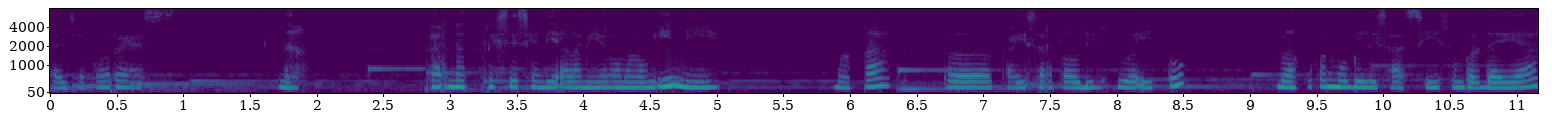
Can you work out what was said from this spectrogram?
Raja Kores. Nah, karena krisis yang dialami Romawi ini, maka eh, Kaisar Claudius II itu melakukan mobilisasi sumber daya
